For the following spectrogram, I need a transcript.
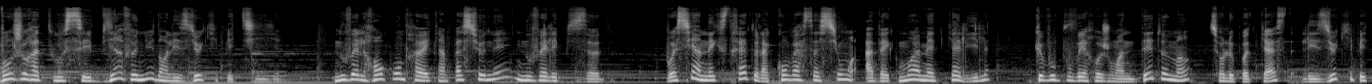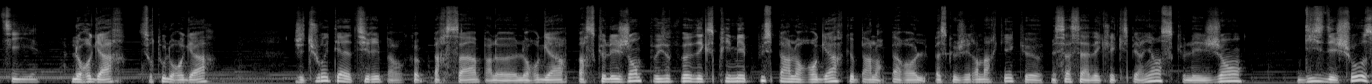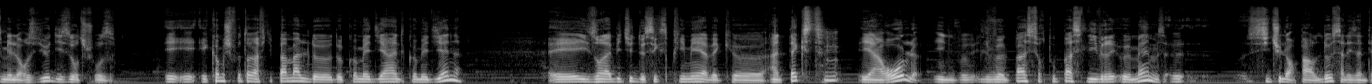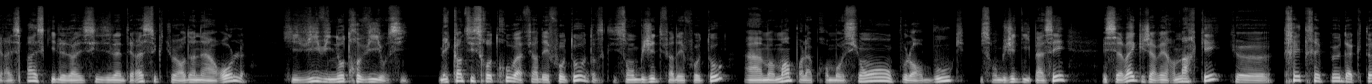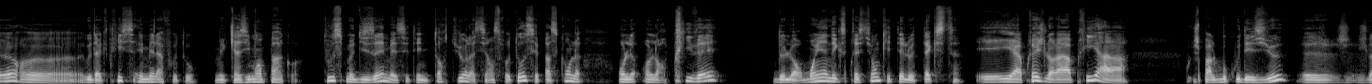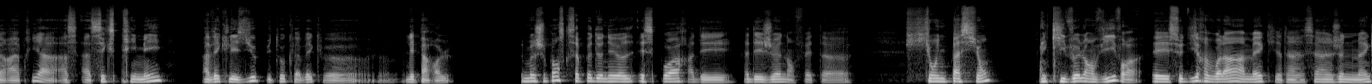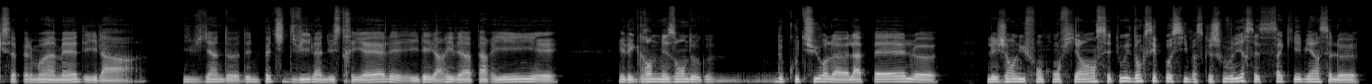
Bonjour à tous et bienvenue dans Les yeux qui pétillent. Nouvelle rencontre avec un passionné, nouvel épisode. Voici un extrait de la conversation avec Mohamed Khalil que vous pouvez rejoindre dès demain sur le podcast Les yeux qui pétillent. Le regard, surtout le regard. J'ai toujours été attiré par, ça, par le, regard, parce que les gens peuvent, peuvent, exprimer plus par leur regard que par leurs paroles. Parce que j'ai remarqué que, mais ça c'est avec l'expérience, que les gens disent des choses, mais leurs yeux disent autre chose. Et, comme je photographie pas mal de comédiens et de comédiennes, et ils ont l'habitude de s'exprimer avec euh, un texte mm. et un rôle. Ils ne veulent, pas, surtout pas se livrer eux-mêmes. Euh, si tu leur parles d'eux, ça ne les intéresse pas. Ce qui les, intéresse, c'est que tu leur donnes un rôle, qu'ils vivent une autre vie aussi. Mais quand ils se retrouvent à faire des photos, parce qu'ils sont obligés de faire des photos, à un moment pour la promotion ou pour leur book, ils sont obligés d'y passer. Et c'est vrai que j'avais remarqué que très très peu d'acteurs euh, ou d'actrices aimaient la photo, mais quasiment pas quoi. Tous me disaient mais c'était une torture la séance photo, c'est parce qu'on leur privait de leur moyen d'expression qui était le texte. Et après, je leur ai appris à, je parle beaucoup des yeux, euh, je, leur ai appris à, s'exprimer avec les yeux plutôt qu'avec euh, les paroles. Moi, je pense que ça peut donner espoir à des, jeunes, en fait, qui ont une passion et qui veulent en vivre et se dire, voilà, un mec, c'est un jeune mec qui s'appelle Mohamed, il, a, il vient d'une petite ville industrielle et il est arrivé à Paris et, et les grandes maisons de, de couture l'appellent les gens lui font confiance et tout. Et donc, c'est possible. Parce que je veux dire, c'est ça qui est bien, c'est le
